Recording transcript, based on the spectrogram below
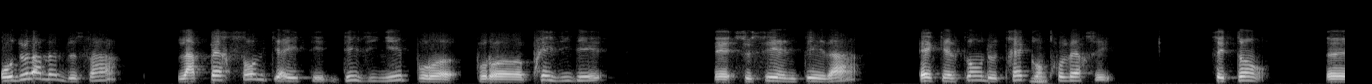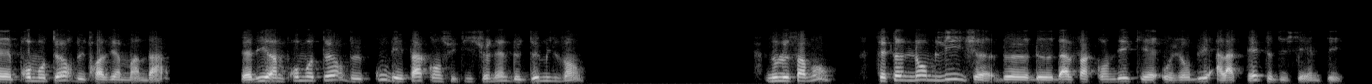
au-delà même de ça, la personne qui a été désignée pour, pour euh, présider ce CNT-là est quelqu'un de très controversé. C'est un euh, promoteur du troisième mandat, c'est-à-dire un promoteur de coup d'État constitutionnel de 2020. Nous le savons. C'est un homme lige de, de- d'Alpha Condé qui est aujourd'hui à la tête du CNT.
